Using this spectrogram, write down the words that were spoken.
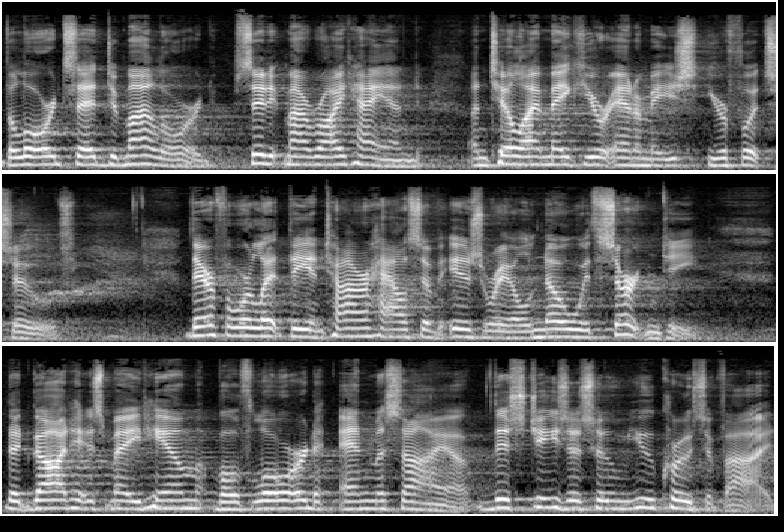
The Lord said to my Lord, Sit at my right hand until I make your enemies your footstools. Therefore, let the entire house of Israel know with certainty that God has made him both Lord and Messiah, this Jesus whom you crucified.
